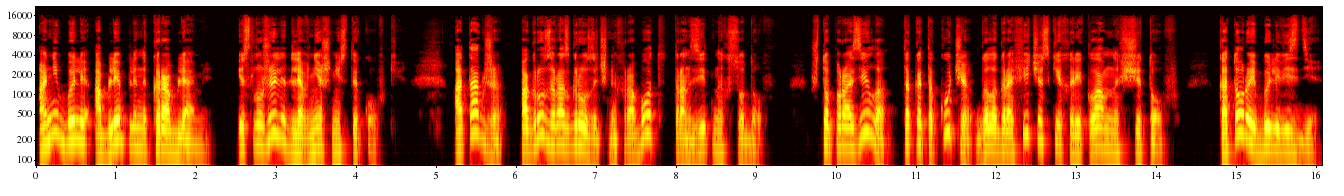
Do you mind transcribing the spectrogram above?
Они были облеплены кораблями и служили для внешней стыковки, а также погрузо-разгрузочных работ транзитных судов. Что поразило, так это куча голографических рекламных щитов, которые были везде,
